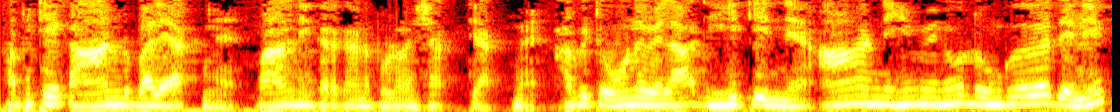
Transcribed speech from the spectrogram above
අපිට ඒක ආණ්ඩු බලයක් නැහැ. පාලනය කරගන්න පුළුවන් ශක්තියක් නැහැ. අපිට ඕන වෙලාවට හිතින්නේ නැහැ. ආන්න එහෙම වෙනකොට උඟ දෙනෙක්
